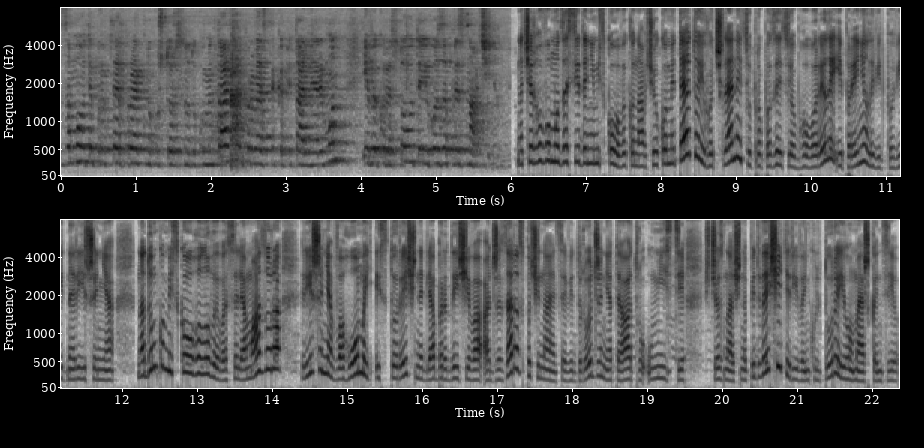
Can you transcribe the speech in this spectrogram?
замовити проте- проектно-кошторисну документацію, провести капітальний ремонт і використовувати його за призначенням. На черговому засіданні міського виконавчого комітету його члени цю пропозицію обговорили і прийняли відповідне рішення. На думку міського голови Василя Мазура, рішення вагоме й історичне для Бердичева, адже зараз починається відродження театру у місті, що значно підвищить рівень культури його мешканців.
